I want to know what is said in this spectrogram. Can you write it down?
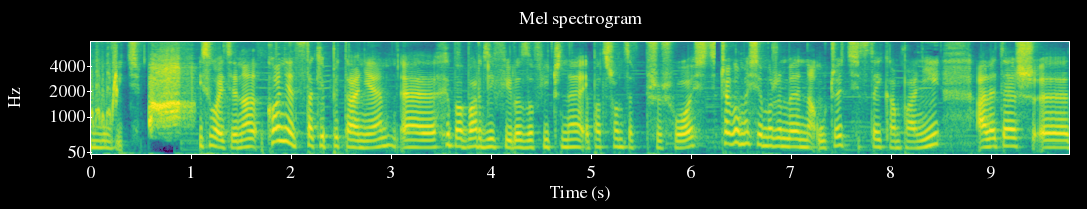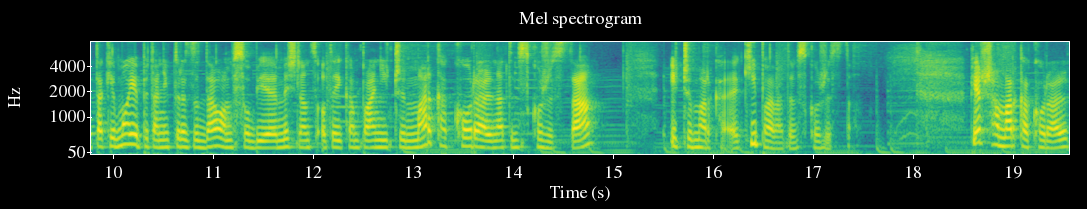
mówić. I słuchajcie, na koniec takie pytanie, chyba bardziej filozoficzne, patrzące w przyszłość. Czego my się możemy nauczyć z tej kampanii, ale też e, takie moje pytanie, które zadałam sobie myśląc o tej kampanii, czy marka Coral na tym skorzysta i czy marka Ekipa na tym skorzysta. Pierwsza marka Coral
